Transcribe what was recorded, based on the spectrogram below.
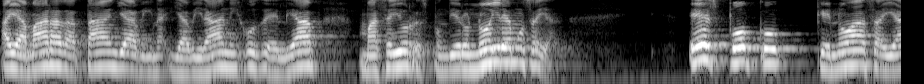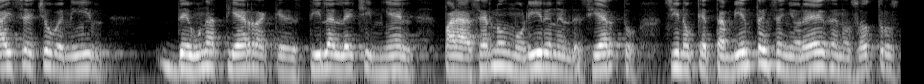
a llamar a Datán y a Abirán, hijos de Eliab, mas ellos respondieron, no iremos allá. Es poco que no os hayáis hecho venir de una tierra que destila leche y miel para hacernos morir en el desierto, sino que también te enseñorees de nosotros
